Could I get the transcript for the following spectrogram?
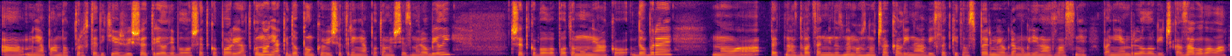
a mňa pán doktor vtedy tiež vyšetril, kde bolo všetko poriadku. No nejaké doplnkové vyšetrenia potom ešte sme robili. Všetko bolo potom u mňa ako dobré. No a 15-20 minút sme možno čakali na výsledky toho spermiogramu, kde nás vlastne pani embryologička zavolala,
